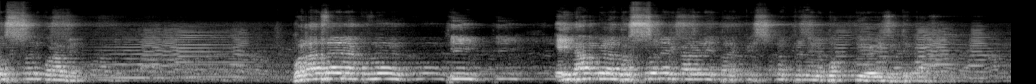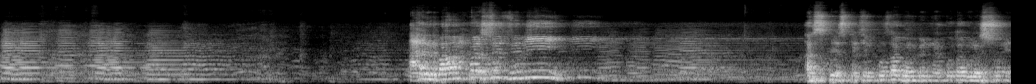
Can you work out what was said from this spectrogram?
দর্শন করাবেন। বলা যায় না কোনো দিন এই ধামগুলা দর্শনের কারণে তার কৃষ্ণ প্রেমের ভক্তি হয়ে যেতে পারে। আর বাম পাশে যিনি আস্তে আস্তে কথা বলবেন না, কথাগুলো শুনে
